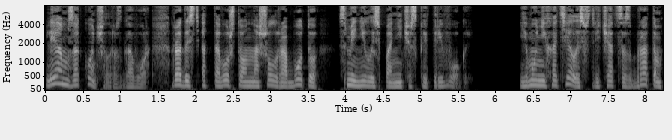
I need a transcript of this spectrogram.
Лиам закончил разговор. Радость от того, что он нашел работу, сменилась панической тревогой. Ему не хотелось встречаться с братом,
